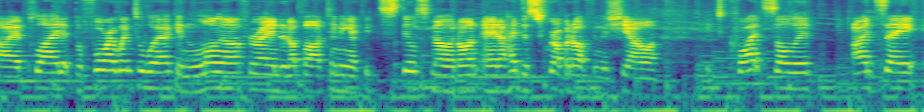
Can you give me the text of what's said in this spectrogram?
I applied it before I went to work and long after I ended up bartending I could still smell it on and I had to scrub it off in the shower. It's quite solid. I'd say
